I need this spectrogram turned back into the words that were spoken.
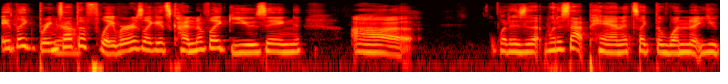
it like brings out the flavors like it's kind of like using uh what is it what is that pan it's like the one that you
